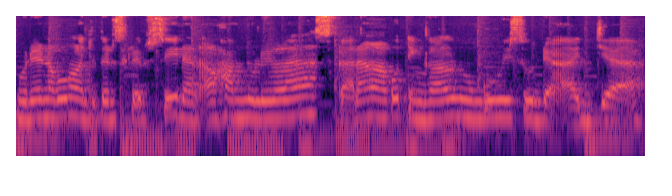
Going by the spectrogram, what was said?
Kemudian aku ngelanjutin skripsi dan alhamdulillah sekarang aku tinggal nunggu wisuda aja.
